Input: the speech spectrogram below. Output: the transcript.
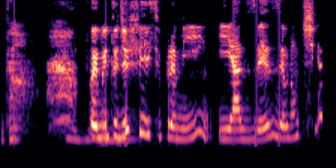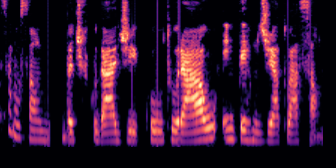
Então, uhum. foi muito difícil para mim e às vezes eu não tinha essa noção da dificuldade cultural em termos de atuação.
